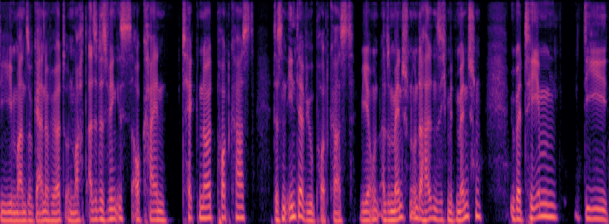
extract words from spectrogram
die man so gerne hört und macht. Also deswegen ist es auch kein Tech-Nerd-Podcast, das ist ein Interview-Podcast. Also Menschen unterhalten sich mit Menschen über Themen, die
